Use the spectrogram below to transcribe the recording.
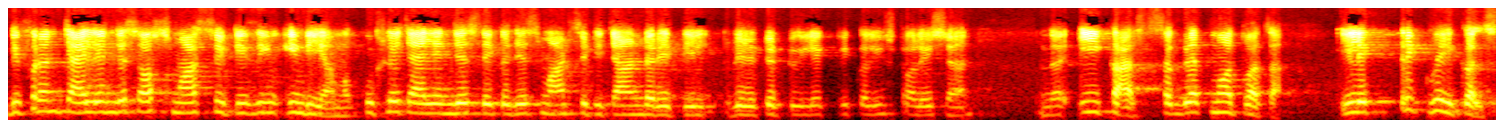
different challenges of smart cities in India मग कुठले चॅलेंजेस ते जे स्मार्ट सिटीच्या अंडर येतील related to electrical installation E cars सगळ्यात महत्त्वाचा. इलेक्ट्रिक व्हेकल्स.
